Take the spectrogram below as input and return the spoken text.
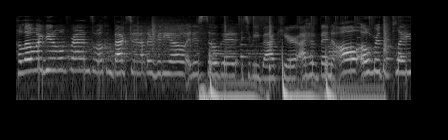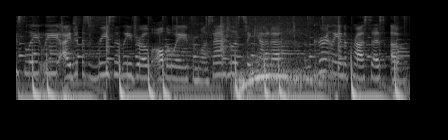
Hello my beautiful friends, welcome back to another video. It is so good to be back here. I have been all over the place lately. I just recently drove all the way from Los Angeles to Canada. I'm currently in the process of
